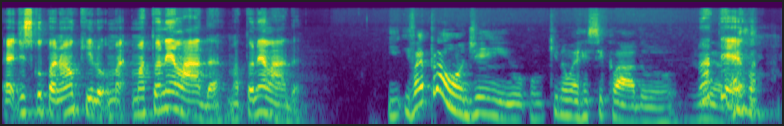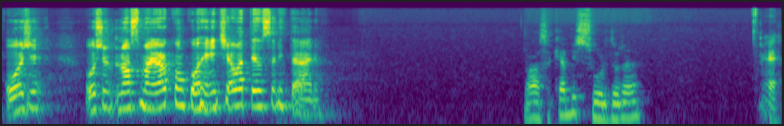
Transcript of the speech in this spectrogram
É, desculpa, não é um quilo, uma, uma tonelada. Uma tonelada. E, e vai para onde, hein, o, o, que não é reciclado? O aterro. Hoje, hoje, nosso maior concorrente é o aterro sanitário. Nossa, que absurdo, né? É.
